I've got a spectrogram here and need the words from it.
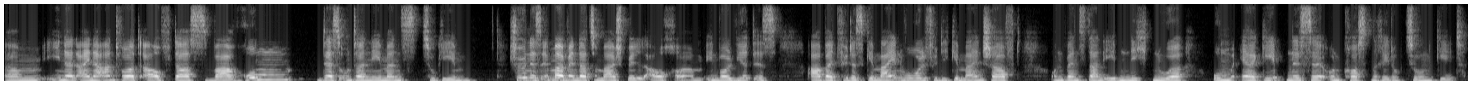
ähm, Ihnen eine Antwort auf das Warum des Unternehmens zu geben. Schön ist immer, wenn da zum Beispiel auch ähm, involviert ist Arbeit für das Gemeinwohl, für die Gemeinschaft und wenn es dann eben nicht nur um Ergebnisse und Kostenreduktion geht.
